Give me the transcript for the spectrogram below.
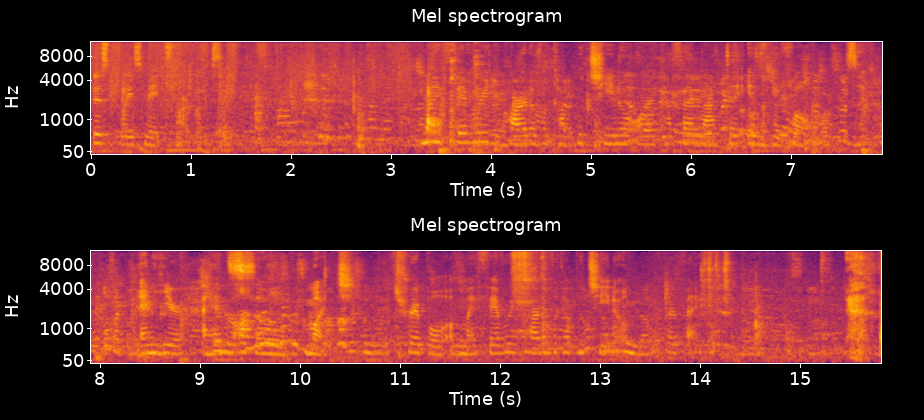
This place made Starbucks. My favorite part of a cappuccino or a cafe latte is the foam. And here I had so much. Triple of my favorite part of a cappuccino. Perfect.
